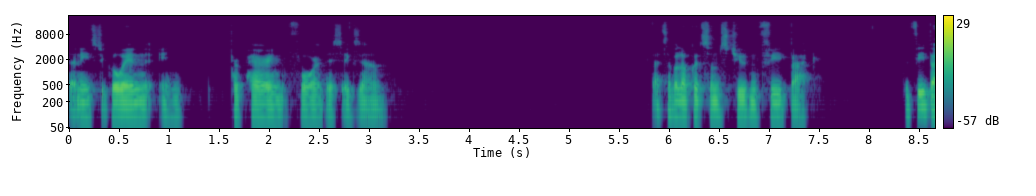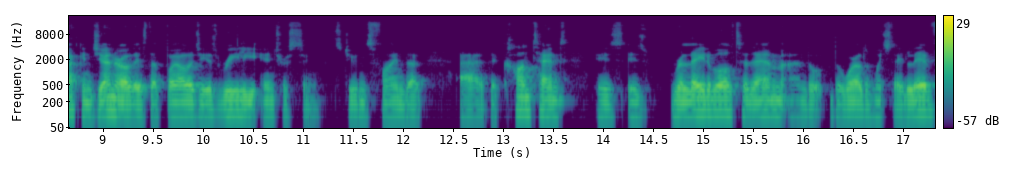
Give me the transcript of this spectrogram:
that needs to go in in preparing for this exam. Let's have a look at some student feedback. The feedback in general is that biology is really interesting. Students find that uh, the content is, is relatable to them and the, the world in which they live,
